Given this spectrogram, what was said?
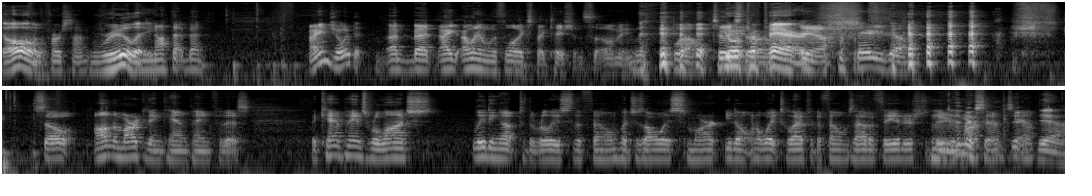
Oh for the first time. really? Not that bad. I enjoyed it. I bet I, I went in with low expectations, so I mean, Well, to you were each prepared. Yeah. There you go. so, on the marketing campaign for this, the campaigns were launched leading up to the release of the film, which is always smart. You don't want to wait till after the film's out of theaters to do Mhm. your That makes sense, yeah. Yeah.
